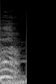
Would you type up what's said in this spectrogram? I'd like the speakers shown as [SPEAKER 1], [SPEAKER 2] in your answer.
[SPEAKER 1] Huh.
